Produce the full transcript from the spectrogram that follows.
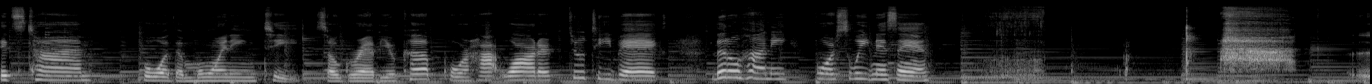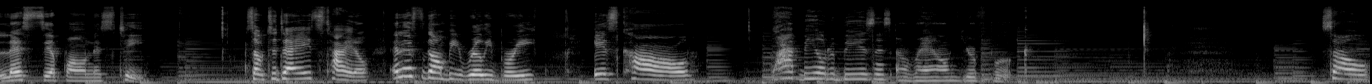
it's time for the morning tea. So grab your cup, pour hot water, two tea bags, little honey for sweetness, and let's sip on this tea. So today's title, and this is going to be really brief, is called Why Build a Business Around Your Book. So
